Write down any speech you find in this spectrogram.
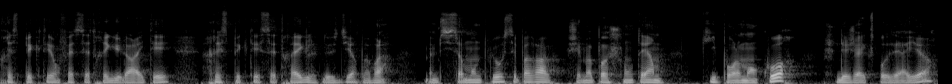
respecter en fait cette régularité, respecter cette règle de se dire bah voilà, même si ça monte plus haut, c'est pas grave. J'ai ma poche long terme qui pour le moment court, je suis déjà exposé ailleurs,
